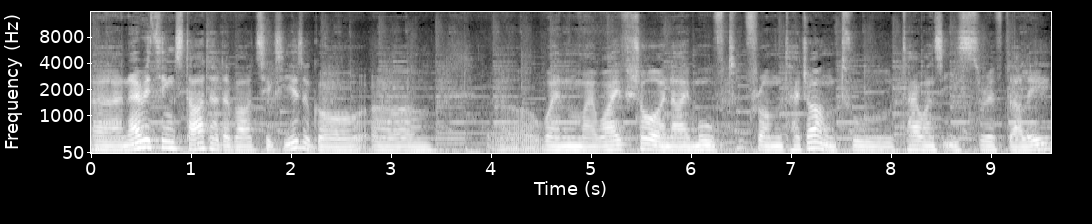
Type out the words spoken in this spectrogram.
Uh, and everything started about six years ago. Um, when my wife Sho and I moved from Taichung to Taiwan's East Rift Valley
